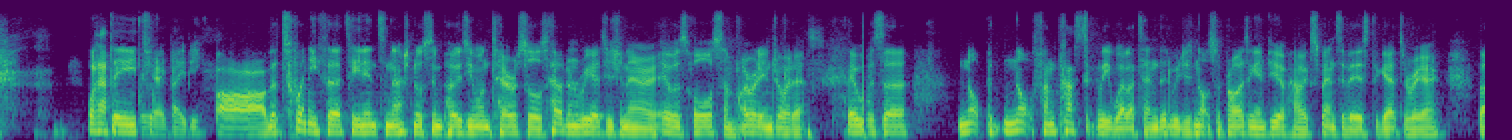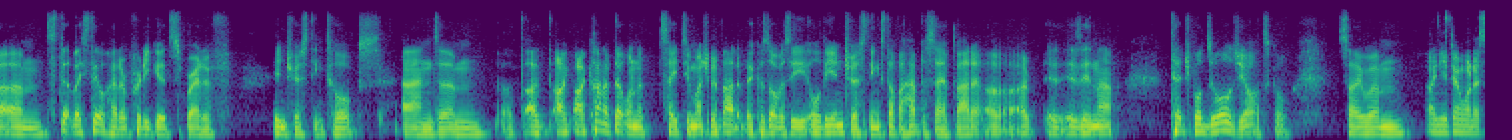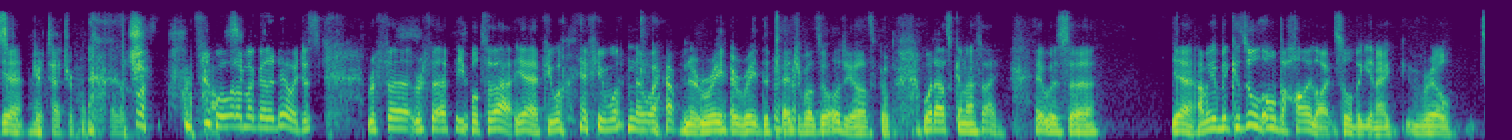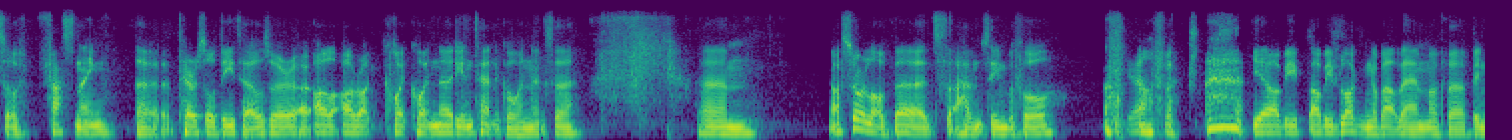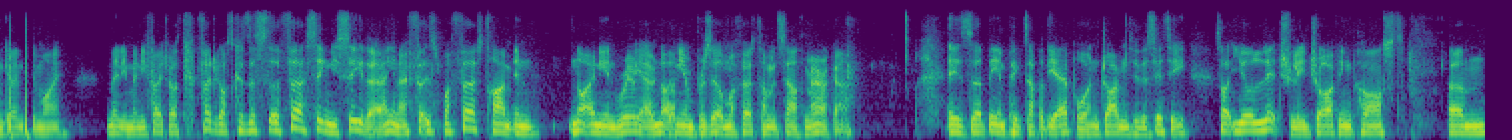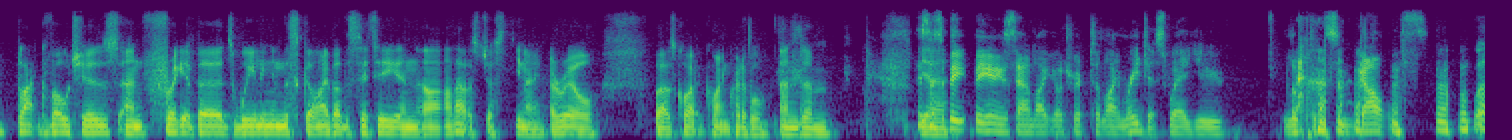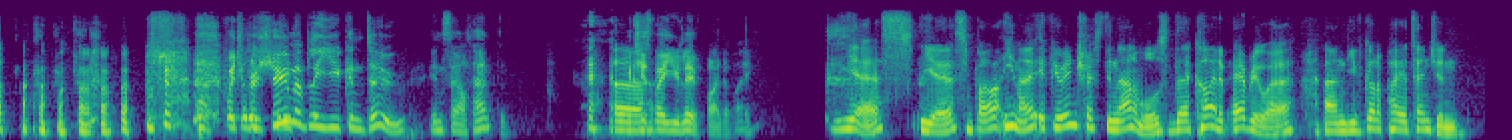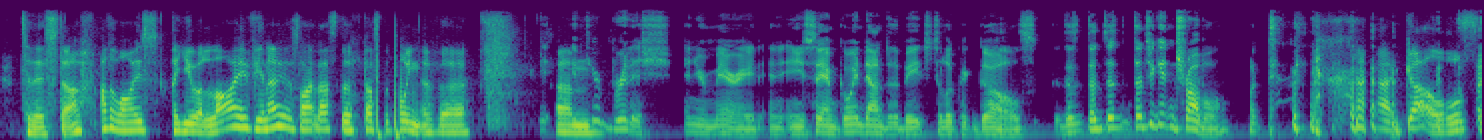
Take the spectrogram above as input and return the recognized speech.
What happened The- Rio, baby? Oh, the 2013 International Symposium on Pterosaurs held in Rio de Janeiro. It was awesome. I really enjoyed it. It was uh, not not fantastically well attended, which is not surprising in view of how expensive it is to get to Rio. But um, still, they still had a pretty good spread of interesting talks. And um, I, I, I kind of don't want to say too much about it because obviously all the interesting stuff I have to say about it uh, uh, is in that tetrapod zoology article. So um, And you don't want to skip Yeah. your tetrapod well, what am I going to do? I just refer refer people to that. Yeah, if you want, if you want to know what happened at Rio, read the Tetrapod Zoology article. What else can I say? It was, uh, yeah. I mean, because all all the highlights, all the you know, real sort of fascinating uh, pterosaur details are, are are like quite quite nerdy and technical, and it's uh, um, I saw a lot of birds that I haven't seen before. Yeah. Yeah, I'll be I'll be blogging about them. I've uh, been going through my many many photographs photographs because the first thing you see there, you know, it's my first time in not only in Rio, not only in Brazil, my first time in South America, is uh, being picked up at the airport and driving through the city. So you're literally driving past um, black vultures and frigate birds wheeling in the sky above the city, and uh, that was just you know a real. Well, it was quite quite incredible, and um, This is Yeah. a be- beginning to sound like your trip to Lyme Regis, where you looked at some gulls, which presumably you can do in Southampton, which is uh, where you live, by the way. Yes, yes, but you know, if you're interested in animals, they're kind of everywhere, and you've got to pay attention to this stuff. Otherwise, are you alive? You know, it's like that's the that's the point of. Uh, Um, if you're British and you're married and, and you say, I'm going down to the beach to look at gulls, does, does, does, don't you get in trouble? What? gulls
